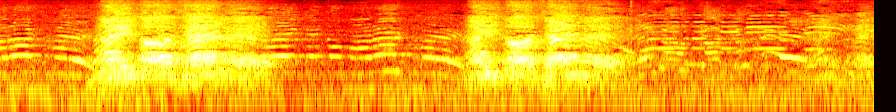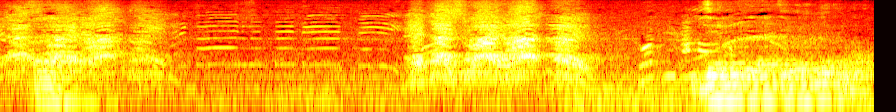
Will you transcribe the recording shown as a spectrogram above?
नहीं तो जेल में नहीं तो महाराष्ट्र में नहीं तो जेल में चला जेलमध्ये जायची गरज नाही तुम्हाला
